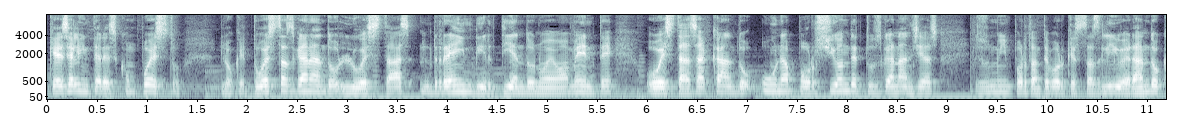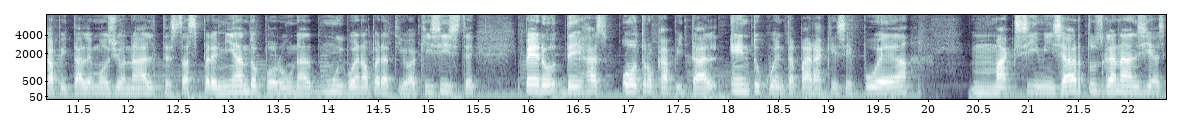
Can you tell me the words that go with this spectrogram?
¿Qué es el interés compuesto? Lo que tú estás ganando lo estás reinvirtiendo nuevamente o estás sacando una porción de tus ganancias. Eso es muy importante porque estás liberando capital emocional, te estás premiando por una muy buena operativa que hiciste, pero dejas otro capital en tu cuenta para que se pueda maximizar tus ganancias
